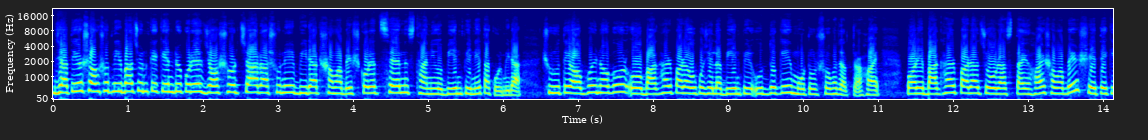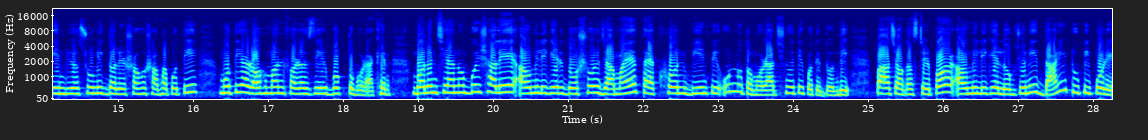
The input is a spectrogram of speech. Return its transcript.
জাতীয় সংসদ নির্বাচনকে কেন্দ্র করে যশোর চার আসনে বিরাট সমাবেশ করেছেন স্থানীয় বিএনপি নেতাকর্মীরা। শুরুতে অভয়নগর ও বাঘারপাড়া উপজেলা বিএনপির উদ্যোগে মোটর শোভাযাত্রা হয়। পরে বাঘারপাড়া চৌরাস্তায় হয় সমাবেশ। এতে কেন্দ্রীয় শ্রমিক দলের সহ সভাপতি মতিয়া রহমান ফরাজির বক্তব্য রাখেন। বলেন, ছিয়ানব্বই সালে আওয়ামী লীগের দোসর জামায়াত এখন বিএনপির অন্যতম রাজনৈতিক প্রতিদ্বন্দ্বী। পাঁচ অগস্টের পর আওয়ামী লীগের লোকজনই দাড়ি টুপি পরে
